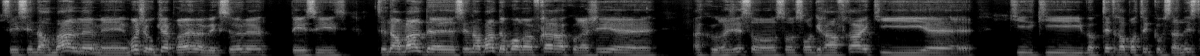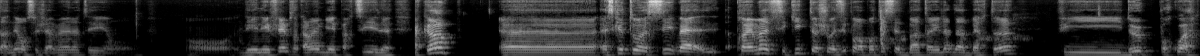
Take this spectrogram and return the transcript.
c'est c'est normal. là. Mais moi, j'ai aucun problème avec ça. C'est c'est normal, de, c'est normal de voir un frère encourager, euh, encourager son, son- son grand frère qui, euh, qui, qui va peut-être remporter le Coupe Stanley cette année, on ne sait jamais. Là, t'sais, on- on- les, les Flames sont quand même bien partis. là. Jacob, euh, est-ce que toi aussi, ben, premièrement, c'est qui que tu as choisi pour remporter cette bataille-là d'Alberta? Puis deux, pourquoi?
